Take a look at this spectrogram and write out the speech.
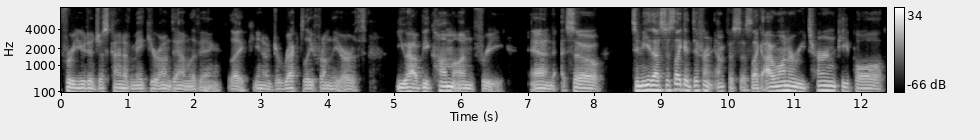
for you to just kind of make your own damn living like you know directly from the earth you have become unfree. And uh, so to me that's just like a different emphasis. Like i want to return people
